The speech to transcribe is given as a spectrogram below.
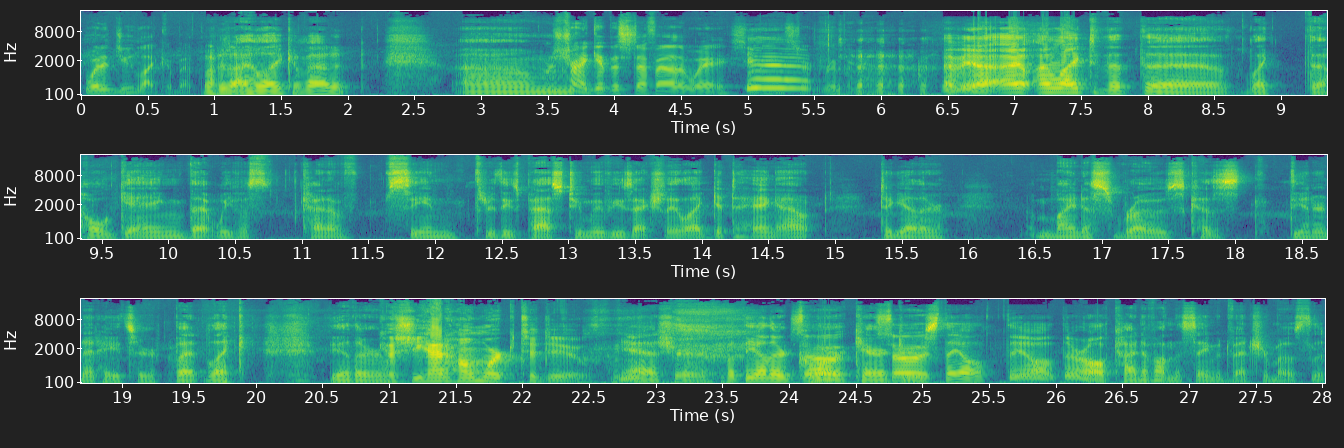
what did you like about that? What did I like about it? Um, I'm just trying to get this stuff out of the way so we Yeah. can start ripping. I mean, I, I liked that the like the whole gang that we've s- kind of seen through these past two movies actually like get to hang out together, minus Rose because the internet hates her. But like the other, Because she had homework to do. yeah, sure. But the other So- core so- characters, they all they all they're all kind of on the same adventure most of the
